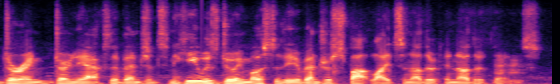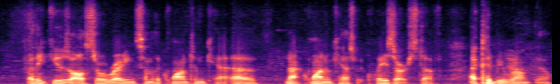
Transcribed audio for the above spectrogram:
during during the Acts of Vengeance, and he was doing most of the Avengers spotlights and other and other Mm-hmm. things. I think he was also writing some of the quantum ca- uh, not quantum cast, but quasar stuff. I could be Yeah. wrong though.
